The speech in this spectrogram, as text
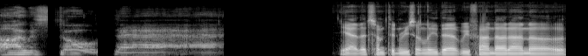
I was so sad. Yeah, that's something recently that we found out on uh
